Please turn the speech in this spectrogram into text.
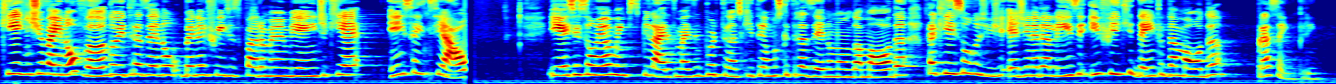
que a gente vai inovando e trazendo benefícios para o meio ambiente que é essencial e esses são realmente os pilares mais importantes que temos que trazer no mundo da moda para que isso generalize e fique dentro da moda para sempre.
